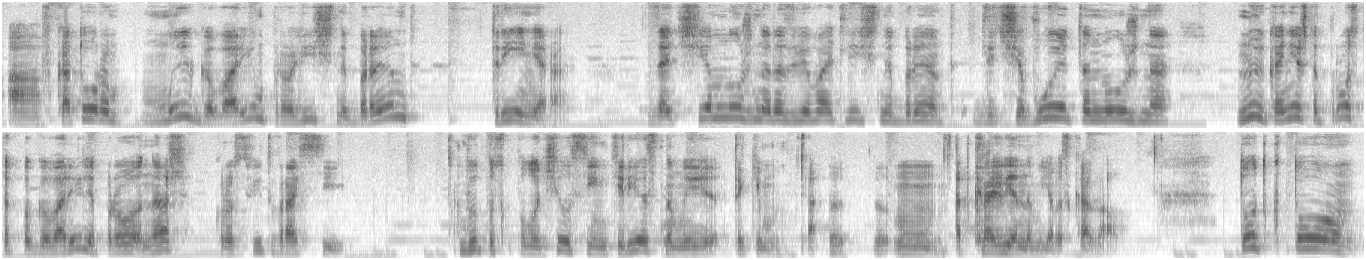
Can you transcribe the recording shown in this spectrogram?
а, в котором мы говорим про личный бренд тренера – зачем нужно развивать личный бренд, для чего это нужно. Ну и, конечно, просто поговорили про наш кроссфит в России. Выпуск получился интересным и таким а, откровенным, я бы сказал. Тот, кто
